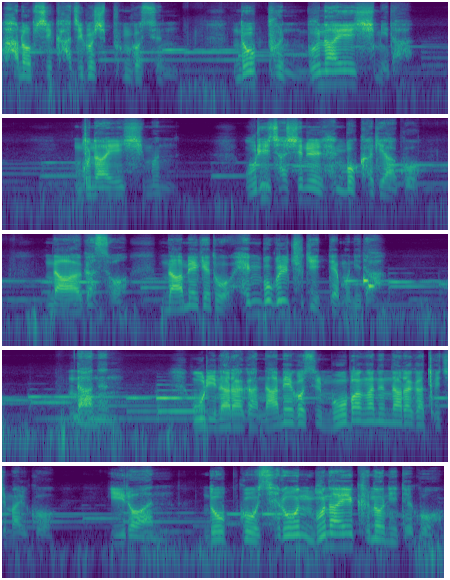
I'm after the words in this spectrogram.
한없이 가지고 싶은 것은 높은 문화의 힘이다. 문화의 힘은 우리 자신을 행복하게 하고 나아가서 남에게도 행복을 주기 때문이다. 나는 우리나라가 남의 것을 모방하는 나라가 되지 말고 이러한 높고 새로운 문화의 근원이 되고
